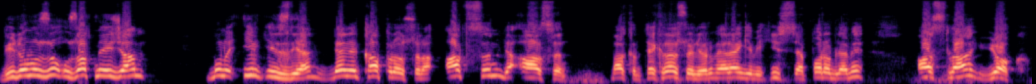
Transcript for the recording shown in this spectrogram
Videomuzu uzatmayacağım. Bunu ilk izleyen beni kaprosuna atsın ve alsın. Bakın tekrar söylüyorum herhangi bir hisse problemi asla yok.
